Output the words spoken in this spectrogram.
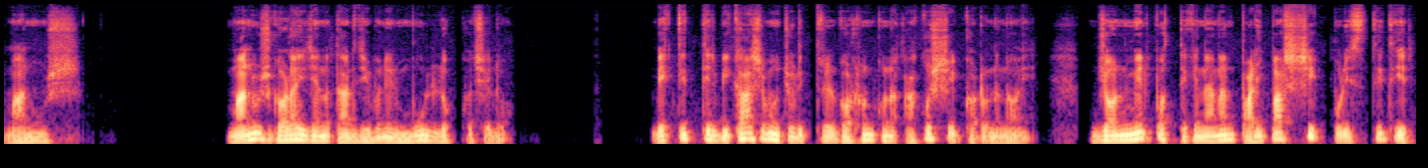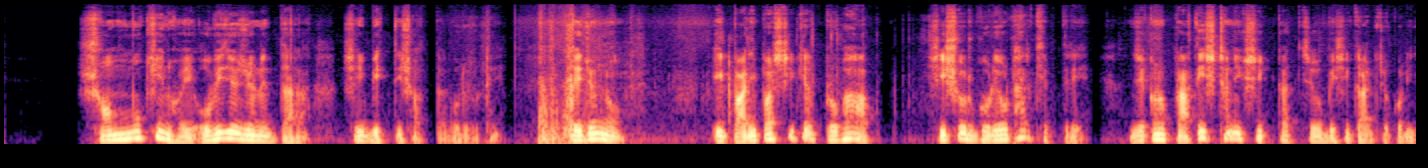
মানুষ মানুষ গড়াই যেন তার জীবনের মূল লক্ষ্য ছিল। ব্যক্তিত্বের বিকাশ এবং চরিত্রের গঠন কোনো আকস্মিক ঘটনা নয়। জন্মের পর থেকে নানান পারিপার্শ্বিক পরিস্থিতির সম্মুখীন হয়ে অভিযোজনের দ্বারা সেই ব্যক্তি সত্তা গড়ে ওঠে। সেই জন্য এই পারিপার্শ্বিকের প্রভাব শিশুর গড়ে ওঠার ক্ষেত্রে যে কোনো প্রাতিষ্ঠানিক শিক্ষার চেয়েও বেশি কার্যকরী।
